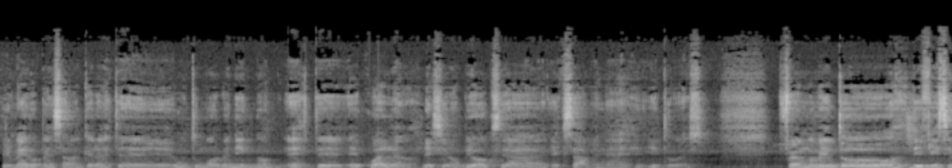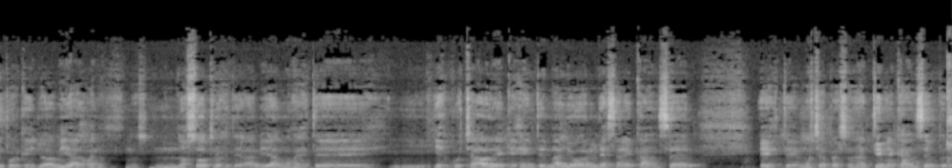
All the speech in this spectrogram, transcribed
primero pensaban que era este, un tumor benigno, este, el cual le hicieron biopsia, exámenes y todo eso. Fue un momento difícil porque yo había, bueno, nosotros este, habíamos este, escuchado de que gente mayor le sale cáncer, este, muchas personas tienen cáncer, pero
